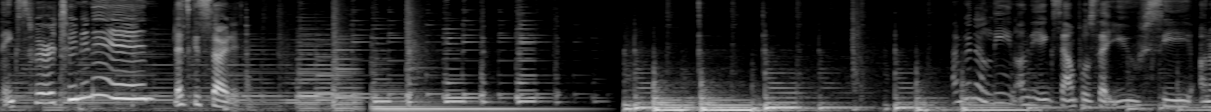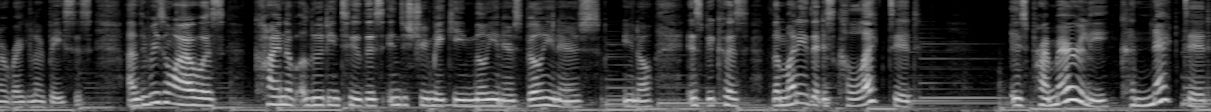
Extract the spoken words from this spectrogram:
thanks for tuning in. Let's get started. Examples that you see on a regular basis. And the reason why I was kind of alluding to this industry making millionaires, billionaires, you know, is because the money that is collected is primarily connected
